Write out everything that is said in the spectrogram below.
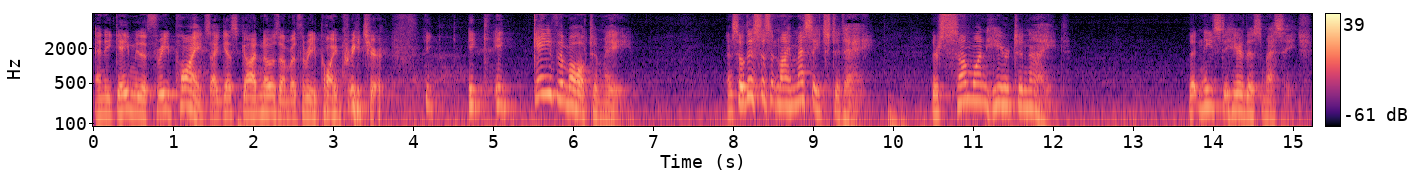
and he gave me the three points. I guess God knows I'm a three point preacher. He, he, he gave them all to me. And so this isn't my message today. There's someone here tonight that needs to hear this message.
